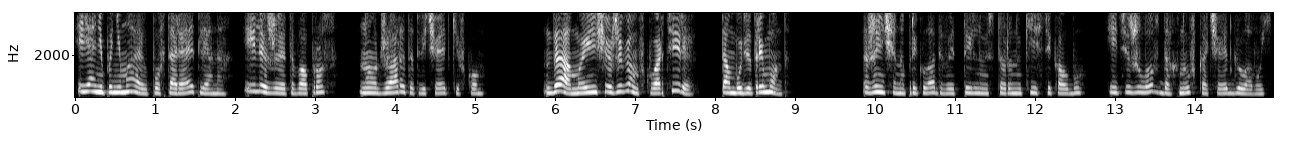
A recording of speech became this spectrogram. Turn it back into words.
Я не понимаю, повторяет ли она, или же это вопрос, но Джаред отвечает кивком. «Да, мы еще живем в квартире, там будет ремонт». Женщина прикладывает тыльную сторону кисти к колбу и, тяжело вздохнув, качает головой.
